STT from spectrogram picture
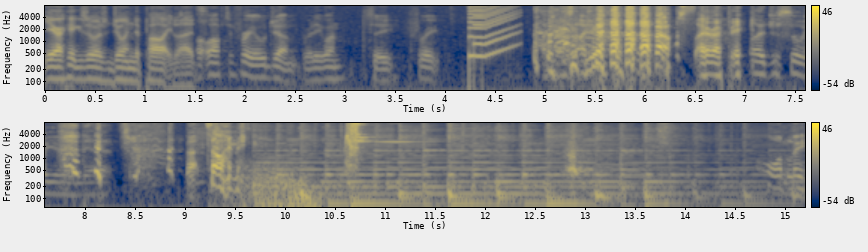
Yeah, Exhaust joined the party, lads. Oh, after three, all jump. Ready? One, two, three. that was so epic. I just saw you in there. That timing. Orderly.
